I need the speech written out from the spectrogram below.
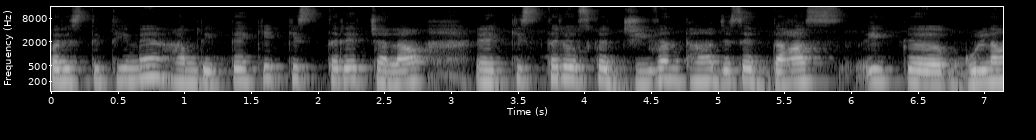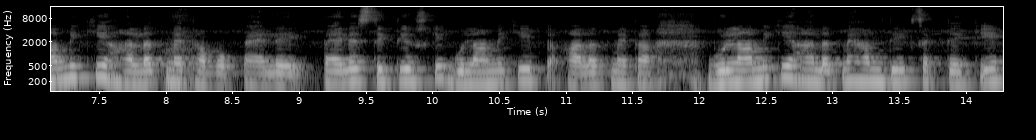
परिस्थिति में हम देखते हैं कि किस तरह चला, किस तरह उसका जीवन था। जैसे दास एक गुलामी की हालत में था वो पहले पहले स्थिति उसकी गुलामी की हालत में था। गुलामी की हालत में हम देख सकते हैं कि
